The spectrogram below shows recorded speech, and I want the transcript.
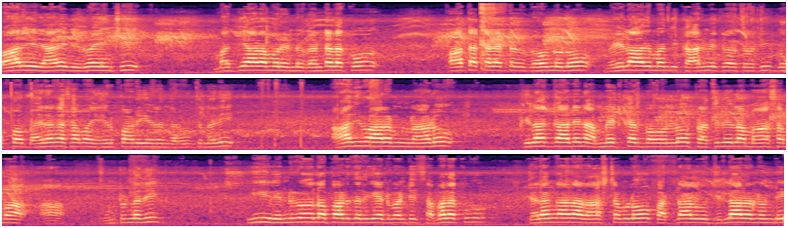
భారీ ర్యాలీ నిర్వహించి మధ్యాహ్నం రెండు గంటలకు పాత కలెక్టర్ గ్రౌండ్లో వేలాది మంది కార్మికులతోటి గొప్ప బహిరంగ సభ ఏర్పాటు చేయడం జరుగుతున్నది. ఆదివారం నాడు తిలక్ గార్డెన్ అంబేద్కర్ భవన్లో ప్రతినిధుల మహాసభ ఉంటున్నది. ఈ రెండు రోజుల పాటు జరిగేటువంటి సభలకు తెలంగాణ రాష్ట్రంలో పద్నాలుగు జిల్లాల నుండి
